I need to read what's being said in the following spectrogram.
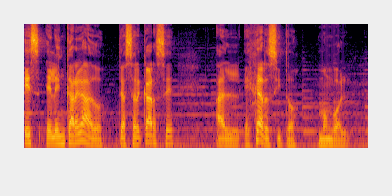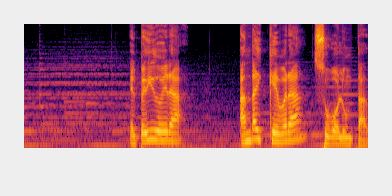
es el encargado de acercarse al ejército mongol. El pedido era, andá y quebrá su voluntad.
